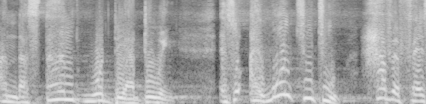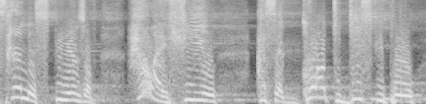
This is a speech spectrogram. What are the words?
understand what they are doing. And so I want you to have a first-hand experience of how I feel as a God to these people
